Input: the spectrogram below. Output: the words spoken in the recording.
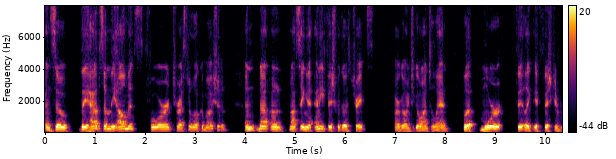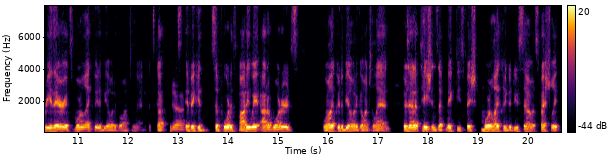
And so they have some of the elements for terrestrial locomotion. And not uh, not saying that any fish with those traits are going to go onto land, but more fit like if fish can breathe air, it's more likely to be able to go onto land. If it's got yeah. if it could support its body weight out of water, it's more likely to be able to go onto land. There's adaptations that make these fish more likely to do so, especially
